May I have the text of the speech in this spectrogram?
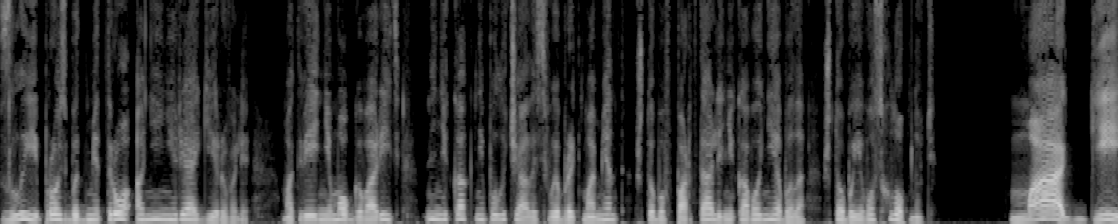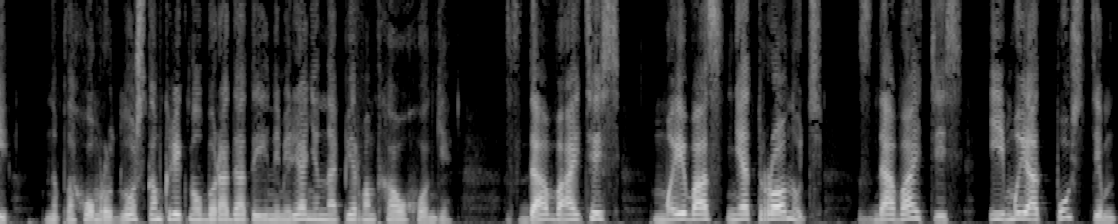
злые просьбы Дмитро они не реагировали. Матвей не мог говорить, и никак не получалось выбрать момент, чтобы в портале никого не было, чтобы его схлопнуть. «Маги!» На плохом рудложском крикнул бородатый иномерянин на первом тхаухонге. «Сдавайтесь! Мы вас не тронуть! Сдавайтесь, и мы отпустим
